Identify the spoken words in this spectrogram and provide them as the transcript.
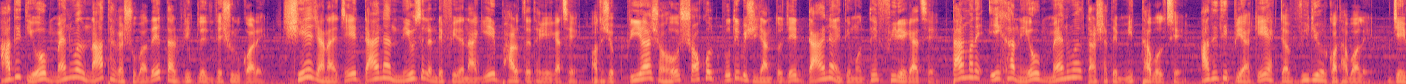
আদিতিও ম্যানুয়াল না থাকা সুবাদে তার রিপ্লাই দিতে শুরু করে। সে জানায় যে ডায়না নিউজিল্যান্ডে ফিরে না গিয়ে ভারতে থেকে গেছে। অথচ প্রিয়া সহ সকল প্রতিবেশী জানতো যে ডায়না ইতিমধ্যে ফিরে গেছে। তার মানে এখানেও ম্যানুয়াল তার সাথে মিথ্যা বলছে। আদিতি প্রিয়াকে একটা ভিডিওর কথা বলে, যে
